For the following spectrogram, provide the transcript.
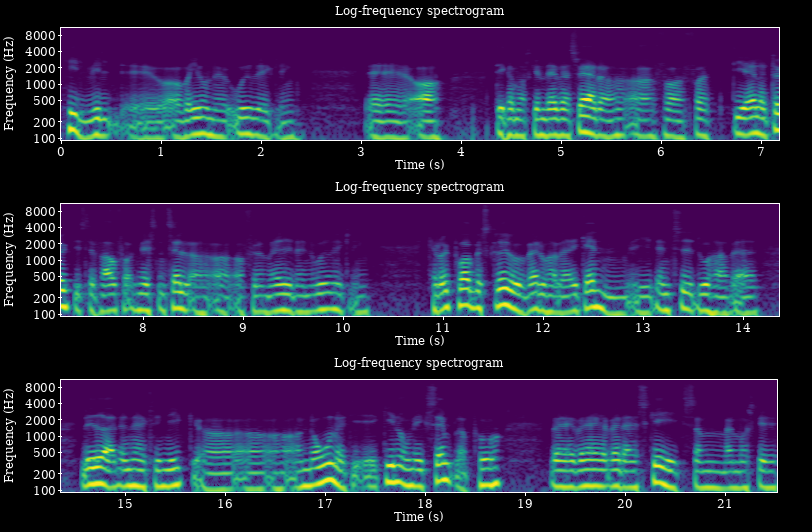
helt vild øh, og rivende udvikling. Øh, og det kan måske endda være svært at, at for, for de allerdygtigste fagfolk næsten selv at, at, at følge med i den udvikling. Kan du ikke prøve at beskrive, hvad du har været igennem i den tid, du har været leder af den her klinik, og, og, og nogle af de, give nogle eksempler på, hvad, hvad, hvad der er sket, som man måske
